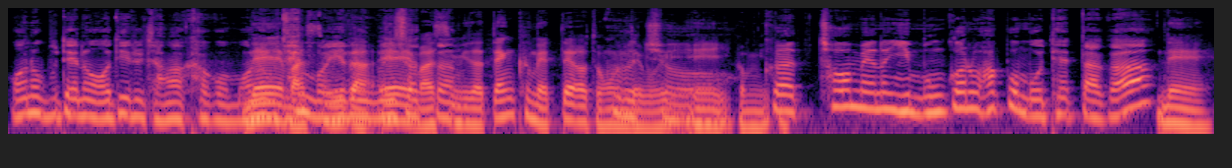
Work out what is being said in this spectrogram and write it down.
어느 부대는 어디를 장악하고 뭐 네, 맞습니다. 뭐 이런 거 네, 있었던 맞습니다. 탱크 몇 대가 동원되고 그렇죠. 예, 이겁니다. 그러니까 처음에는 이 문건을 확보 못했다가 네.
